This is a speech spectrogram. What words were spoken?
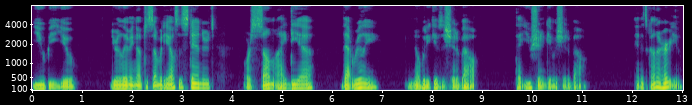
you be you. You're living up to somebody else's standards or some idea that really nobody gives a shit about, that you shouldn't give a shit about. And it's gonna hurt you.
